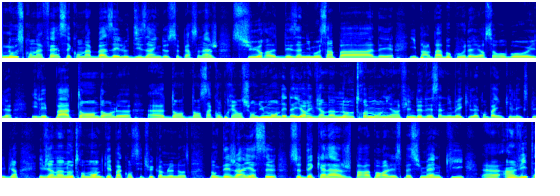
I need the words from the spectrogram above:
Nous, ce qu'on a fait, c'est qu'on a basé le design de ce personnage sur des animaux sympas. Des... Il parle pas beaucoup d'ailleurs ce robot, il, il est pas tant dans, le, dans, dans sa compréhension du monde. Et d'ailleurs, il vient d'un autre monde. Il y a un film de dessin animé qui l'accompagne, qui l'explique bien. Il vient d'un autre monde qui n'est pas constitué comme le nôtre. Donc déjà, il y a ce, décalage par rapport à l'espèce humaine qui euh, invite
